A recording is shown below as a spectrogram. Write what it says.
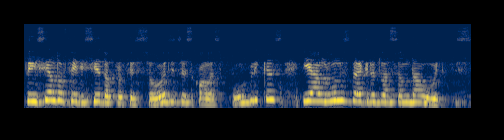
vem sendo oferecido a professores de escolas públicas e alunos da graduação da URGS.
